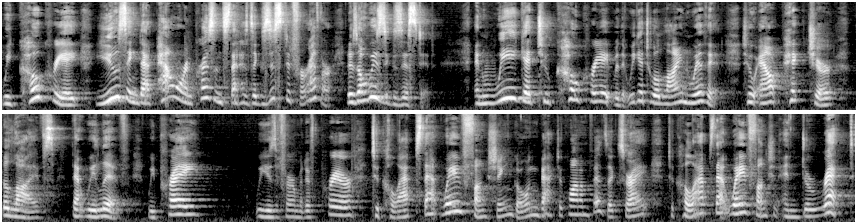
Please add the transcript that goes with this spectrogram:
We co-create using that power and presence that has existed forever. It has always existed. And we get to co-create with it. We get to align with it to outpicture the lives that we live. We pray, we use affirmative prayer to collapse that wave function, going back to quantum physics, right? To collapse that wave function and direct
